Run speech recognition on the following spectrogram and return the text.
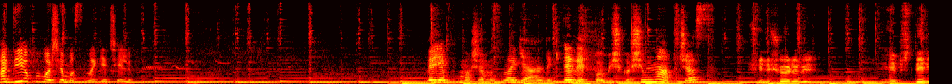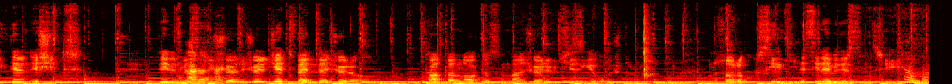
hadi yapım aşamasına geçelim. Ve yapım aşamasına geldik. Evet babişko şimdi ne yapacağız? Şimdi şöyle bir hepsi deliklerin eşit Ara- için şöyle şöyle cetvelle şöyle tahtanın ortasından şöyle bir çizgi oluşturursun. Bunu sonra silgiyle silebilirsiniz şeyi. Tamam.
